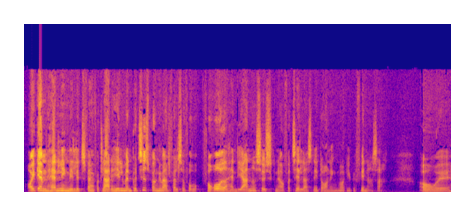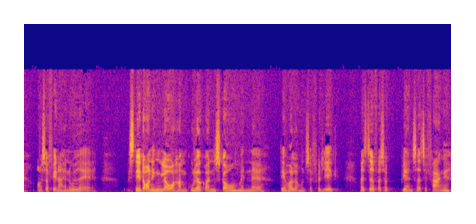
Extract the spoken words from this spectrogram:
og igennem handlingen, det er lidt svært at forklare det hele, men på et tidspunkt i hvert fald, så for, forråder han de andre søskende og fortæller snedronningen, hvor de befinder sig. Og, øh, og så finder han ud af, at snedronningen lover ham guld og grønne skove, men øh, det holder hun selvfølgelig ikke. Og i stedet for, så bliver han så til fange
